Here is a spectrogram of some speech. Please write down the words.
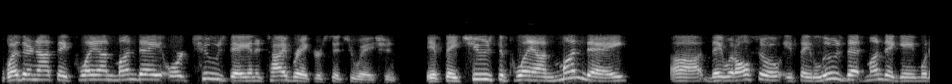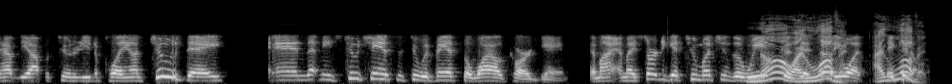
whether or not they play on Monday or Tuesday in a tiebreaker situation. If they choose to play on Monday, uh, they would also, if they lose that Monday game, would have the opportunity to play on Tuesday, and that means two chances to advance the wild card game. Am I am I starting to get too much into the weeds? no, I love it. What, I love it.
